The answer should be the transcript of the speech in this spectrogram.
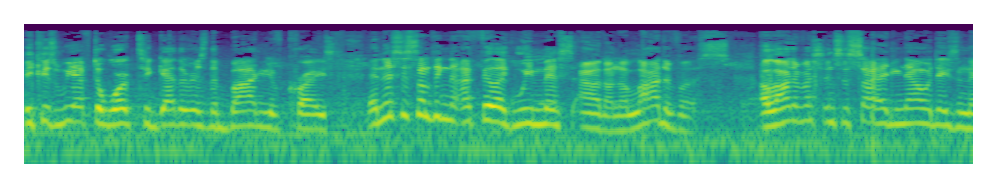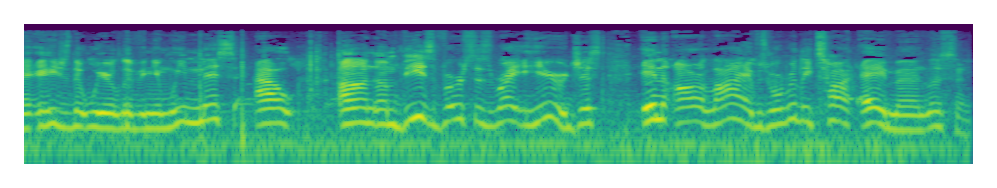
because we have to work together as the body of Christ. And this is something that I feel like we miss out on, a lot of us a lot of us in society nowadays in the age that we are living in we miss out on um, these verses right here just in our lives. We're really taught hey man listen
